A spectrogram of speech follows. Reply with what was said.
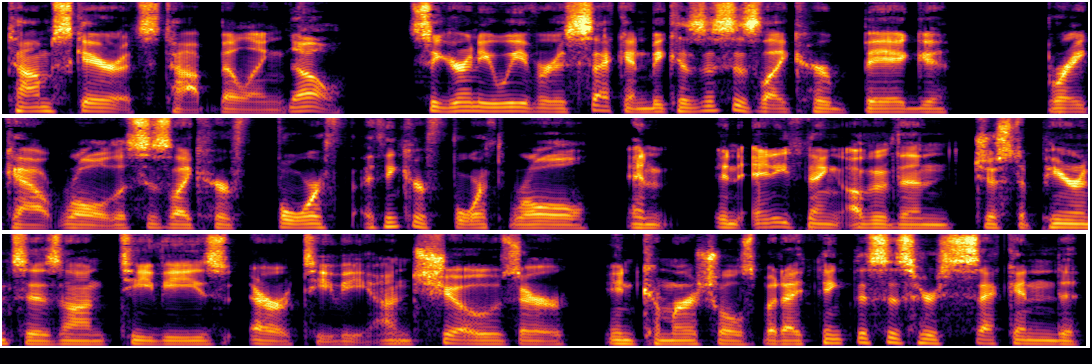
Tom Skerritt's top billing. No. Sigourney Weaver is second because this is like her big breakout role. This is like her fourth, I think her fourth role and in anything other than just appearances on TVs or TV on shows or in commercials. But I think this is her second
